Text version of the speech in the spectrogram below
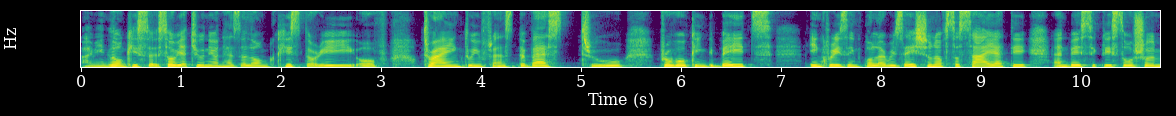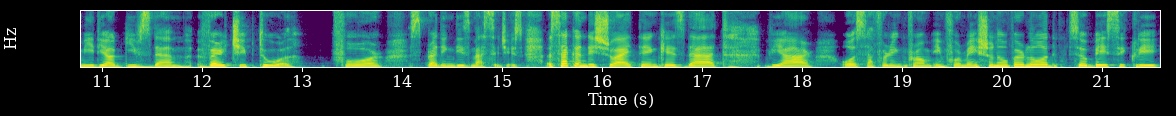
I mean, long history. Soviet Union has a long history of trying to influence the West through provoking debates, increasing polarization of society, and basically social media gives them a very cheap tool for spreading these messages. A second issue, I think, is that we are all suffering from information overload. So basically,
